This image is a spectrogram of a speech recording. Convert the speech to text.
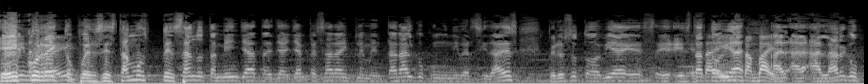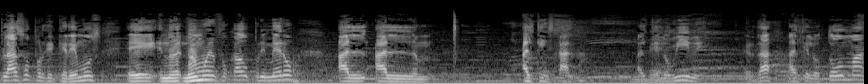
Es correcto, pues estamos pensando también ya, ya, empezar a implementar algo con universidades, pero eso todavía es, eh, está, todavía a, a largo plazo porque queremos queremos, eh, no, hemos enfocado primero al, al, al que instala, al que lo vive. ¿verdad? Al que lo toma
